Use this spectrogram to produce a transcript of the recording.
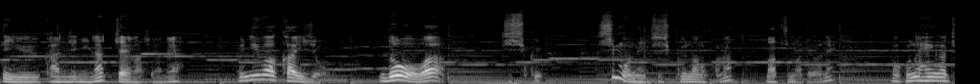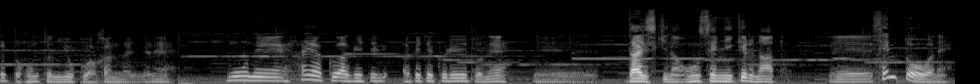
ていう感じになっちゃいますよね。国は解除、道は自粛、市もね、自粛なのかな末まではね。まあこの辺がちょっと本当によくわかんないんでね。もうね、早く開けて、開けてくれるとね、えー大好きな温泉に行けるなと。えー銭湯はね、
